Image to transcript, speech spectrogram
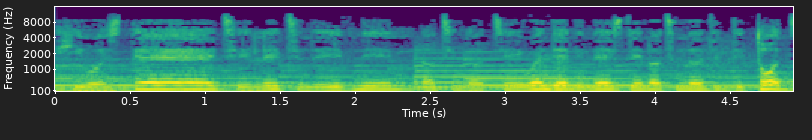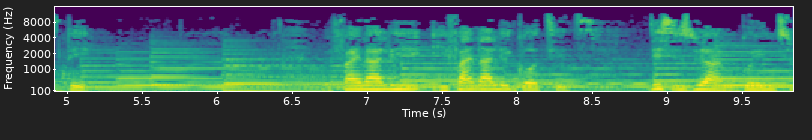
he was there till late in the evening, nothing, nothing. He went there the next day, nothing, nothing. The third day, we finally, he finally got it. This is where I'm going to.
